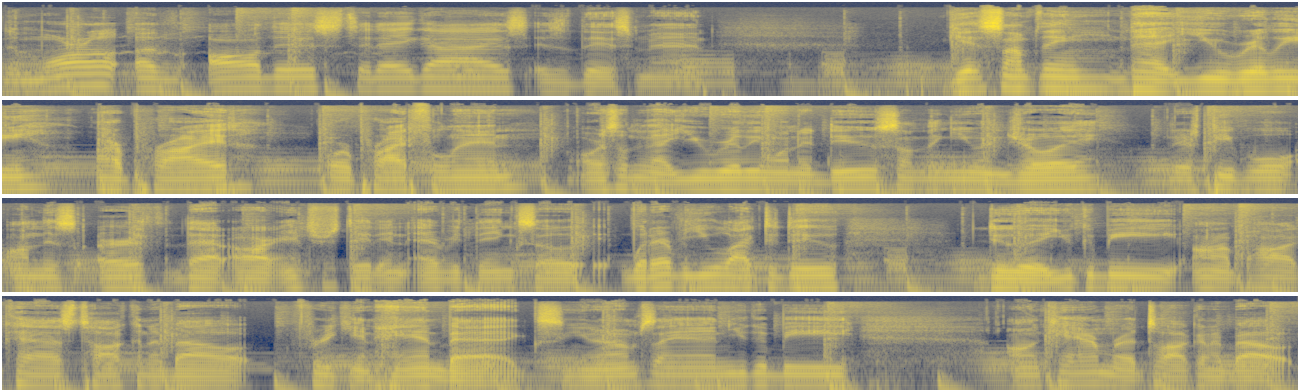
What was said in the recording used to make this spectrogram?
the moral of all this today, guys, is this, man. Get something that you really are pride or prideful in, or something that you really want to do, something you enjoy. There's people on this earth that are interested in everything. So, whatever you like to do, do it. You could be on a podcast talking about freaking handbags. You know what I'm saying? You could be on camera talking about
